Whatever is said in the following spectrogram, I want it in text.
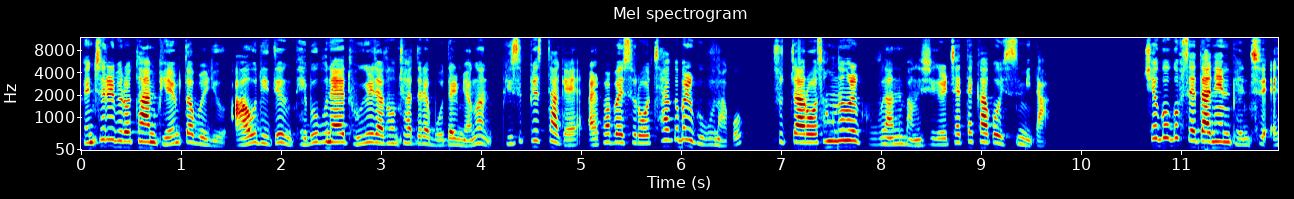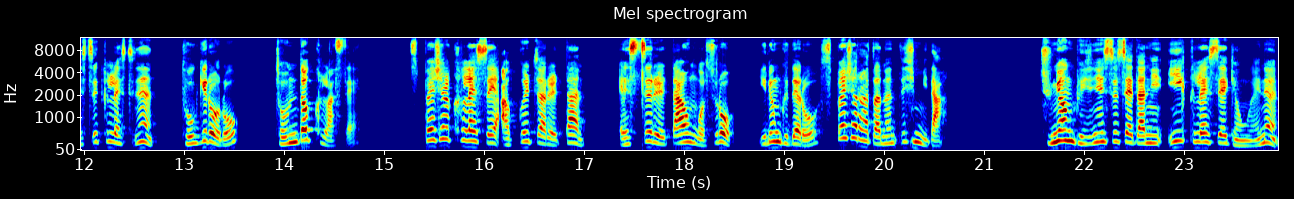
벤츠를 비롯한 BMW, 아우디 등 대부분의 독일 자동차들의 모델명은 비슷비슷하게 알파벳으로 차급을 구분하고 숫자로 성능을 구분하는 방식을 채택하고 있습니다. 최고급 세단인 벤츠 S클래스는 독일어로 Sonderklasse, special class의 앞글자를 딴 S를 따온 것으로 이름 그대로 special하다는 뜻입니다. 중형 비즈니스 세단인 E 클래스의 경우에는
